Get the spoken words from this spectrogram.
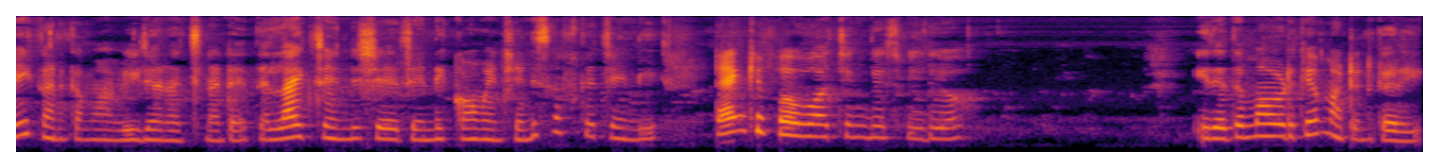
మీకు కనుక మా వీడియో నచ్చినట్టయితే లైక్ చేయండి షేర్ చేయండి కామెంట్ చేయండి సబ్స్క్రైబ్ చేయండి. Thank you for watching this video ఇదైతే మా ఉడికే మటన్ కర్రీ.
